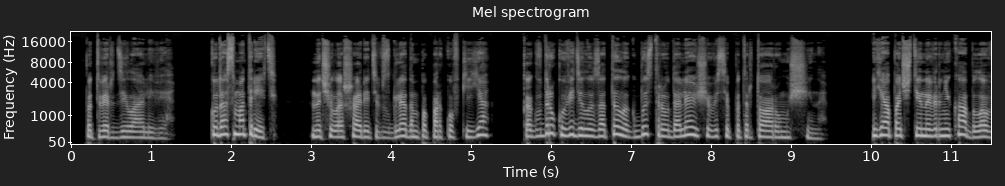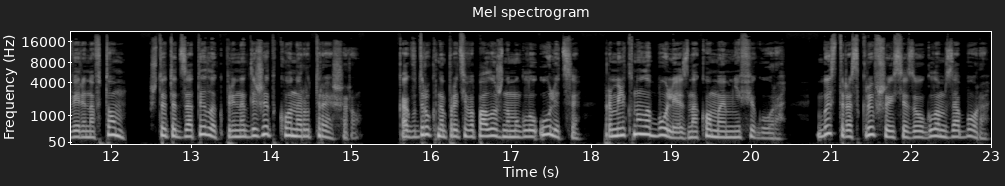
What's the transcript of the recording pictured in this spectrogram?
— подтвердила Оливия. «Куда смотреть?» Начала шарить взглядом по парковке я, как вдруг увидела затылок быстро удаляющегося по тротуару мужчины. Я почти наверняка была уверена в том, что этот затылок принадлежит Конору Трэшеру. Как вдруг на противоположном углу улицы промелькнула более знакомая мне фигура, быстро скрывшаяся за углом забора,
